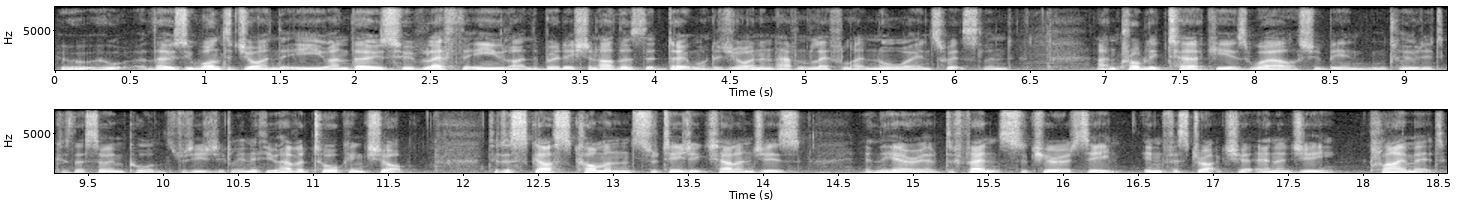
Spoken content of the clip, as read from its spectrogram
who, who, those who want to join the EU and those who've left the EU, like the British, and others that don't want to join and haven't left, like Norway and Switzerland. And probably Turkey as well should be included because they're so important strategically. And if you have a talking shop to discuss common strategic challenges in the area of defence, security, infrastructure, energy, climate,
